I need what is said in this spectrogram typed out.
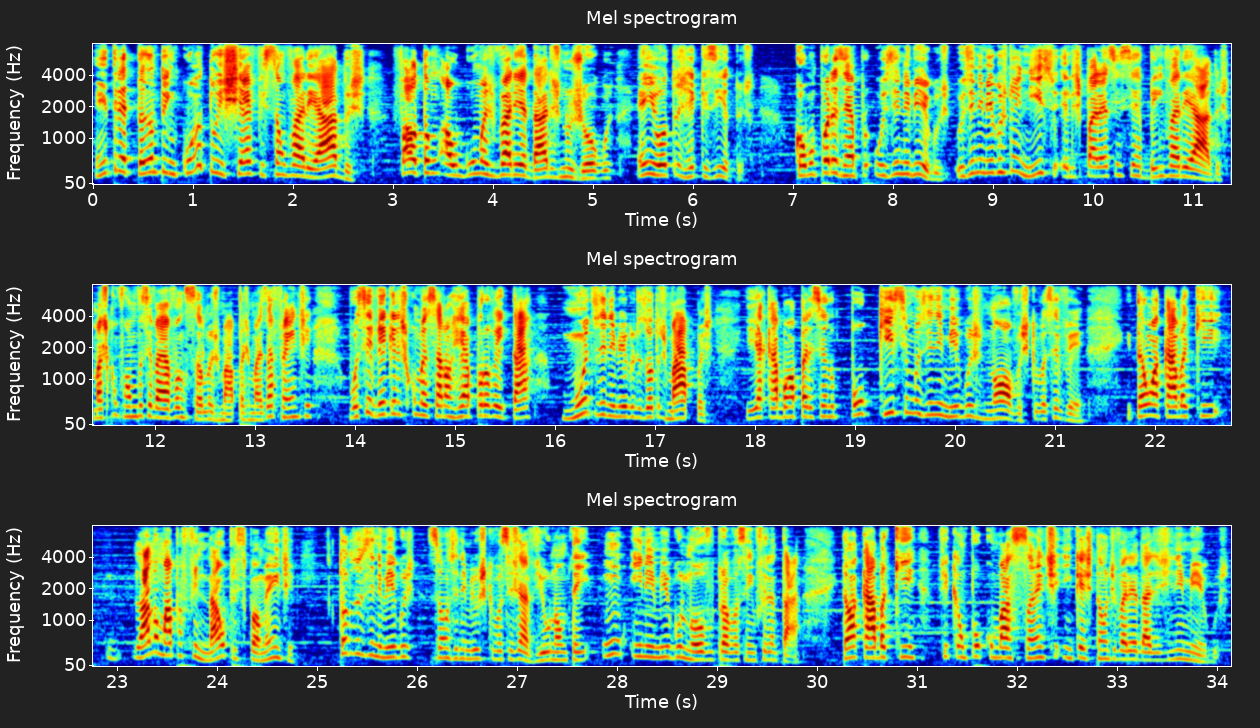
Entretanto, enquanto os chefes são variados, faltam algumas variedades no jogo em outros requisitos. Como por exemplo, os inimigos. Os inimigos no início, eles parecem ser bem variados, mas conforme você vai avançando nos mapas mais à frente, você vê que eles começaram a reaproveitar muitos inimigos dos outros mapas e acabam aparecendo pouquíssimos inimigos novos que você vê. Então acaba que lá no mapa final, principalmente, Todos os inimigos são os inimigos que você já viu, não tem um inimigo novo para você enfrentar. Então acaba que fica um pouco maçante em questão de variedade de inimigos.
